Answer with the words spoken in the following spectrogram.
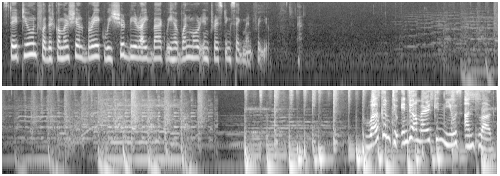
Stay tuned for the commercial break. We should be right back. We have one more interesting segment for you. Welcome to Indo American News Unplugged.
